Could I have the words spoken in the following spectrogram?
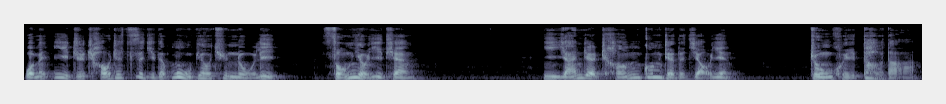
我们一直朝着自己的目标去努力，总有一天，你沿着成功者的脚印，终会到达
